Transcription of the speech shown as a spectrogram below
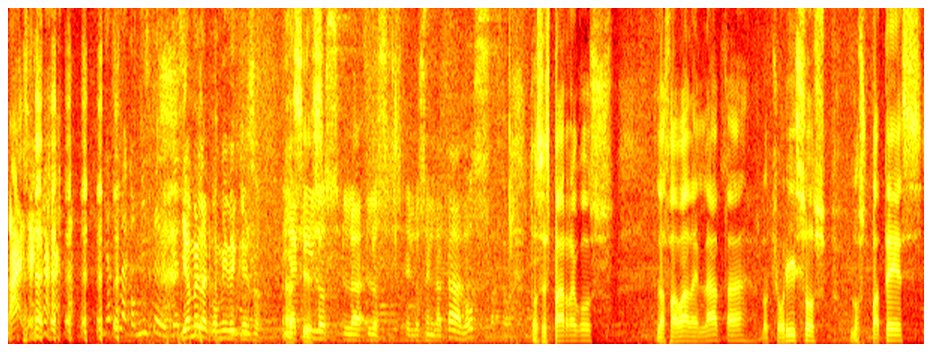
¿Ya te la comiste de queso? Ya me la comí de queso. Y Así aquí es. los, la- los, eh, los enlatados, Los espárragos, la fabada en lata, los chorizos, los patés,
